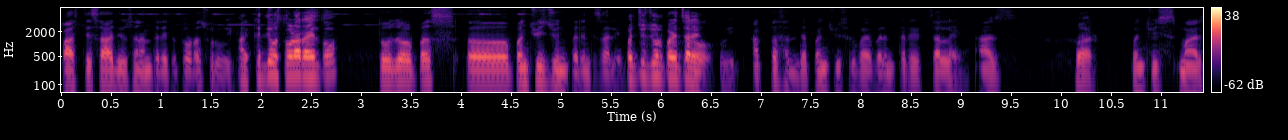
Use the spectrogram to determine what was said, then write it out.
पाच ते सहा दिवसानंतर याचा तोडा सुरू होईल. आणि किती दिवस तोडा राहील तो? तो जवळपास अं, पंचवीस जून पर्यंत चालेल. पंचवीस जून पर्यंत चालेल. हो, होईल. आता सध्या पंचवीस रुपयापर्यंत रेट चाललाय. आज बर. पंचवीस मार्च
